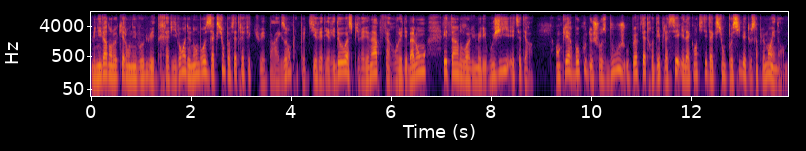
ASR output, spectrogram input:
L'univers dans lequel on évolue est très vivant et de nombreuses actions peuvent être effectuées. Par exemple, on peut tirer des rideaux, aspirer des nappes, faire rouler des ballons, éteindre ou allumer les bougies, etc. En clair, beaucoup de choses bougent ou peuvent être déplacées et la quantité d'actions possibles est tout simplement énorme.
